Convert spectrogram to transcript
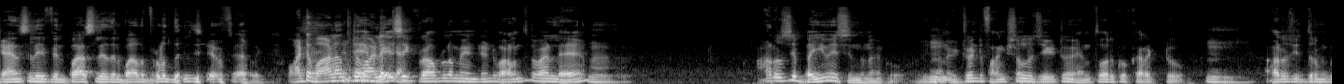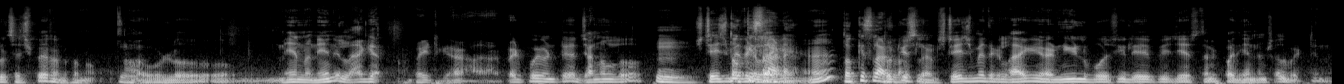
క్యాన్సిల్ అయిపోయింది పాస్ లేదని బాధపడొద్దని చెప్పి వాళ్ళకి. అంటే వాళ్ళంతా వాళ్ళే బేసిక్ ప్రాబ్లం ఏంటంటే వాళ్ళంతటా వాళ్ళే ఆ, రోజే భయం వేసింది నాకు. మనం ఇటువంటి ఫంక్షన్లు చేయటం ఎంతవరకు కరెక్టు ఉమ్, ఆ రోజు ఇద్దరు ముగ్గురు చచ్చిపోయారు అనుకున్నాం. ఆ ఊళ్ళో నేను నేనే లాగా బయటికి పడిపోయి ఉంటే జనంలో. స్టేజ్ మీదకి. లాగి? తొక్కిసలాడు. స్టేజ్ మీదకి లాగి నీళ్ళు పోసి లేపి చేస్తానికి పదిహేను నిమిషాలు పెట్టింది.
